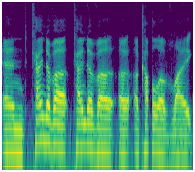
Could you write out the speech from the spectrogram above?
and kind of a kind of a a, a couple of like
